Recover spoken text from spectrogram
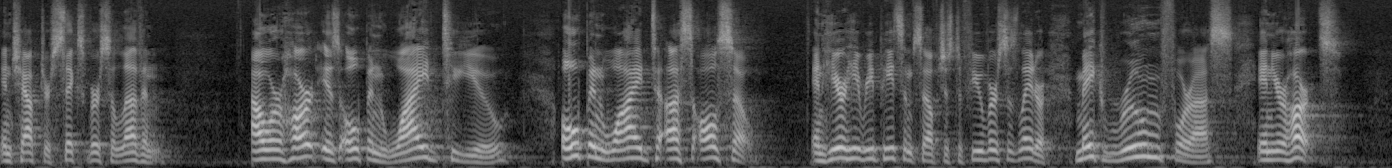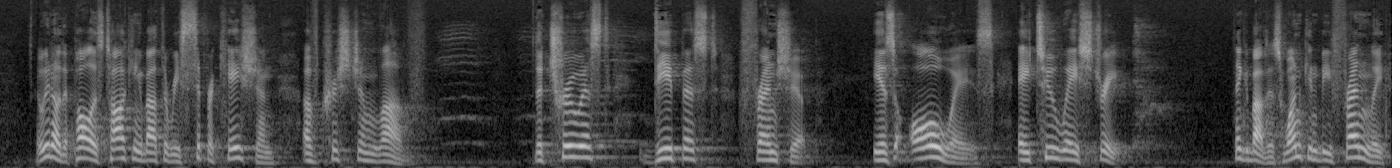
in chapter 6, verse 11. Our heart is open wide to you, open wide to us also. And here he repeats himself just a few verses later Make room for us in your hearts. And we know that Paul is talking about the reciprocation of Christian love. The truest, deepest friendship is always a two way street. Think about this one can be friendly,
